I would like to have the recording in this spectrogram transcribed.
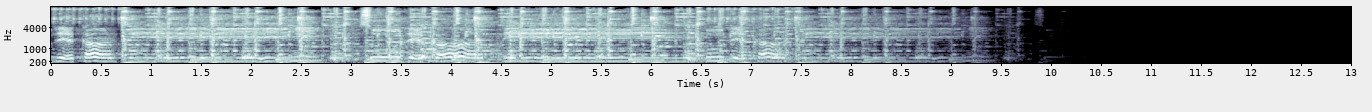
Suryakanti Suryakanti Suryakanti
